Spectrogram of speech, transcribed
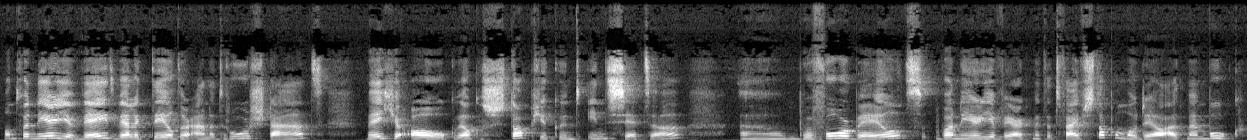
Want wanneer je weet welk deel er aan het roer staat, weet je ook welke stap je kunt inzetten. Ehm, bijvoorbeeld wanneer je werkt met het vijf-stappen-model uit mijn boek.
